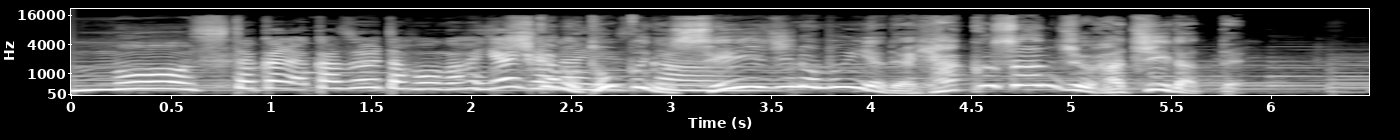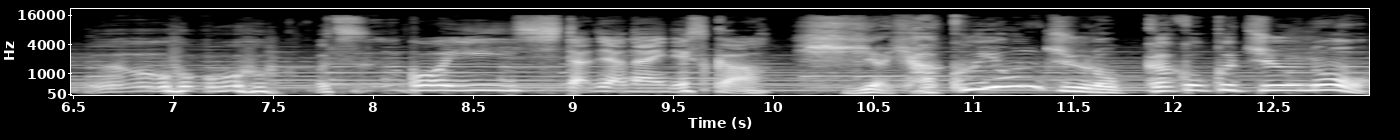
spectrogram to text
もう下から数えた方が早いじゃないですかしかも特に政治の分野では138位だってすごい下じゃないですかいや146か国中の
